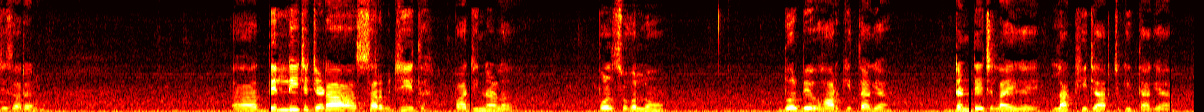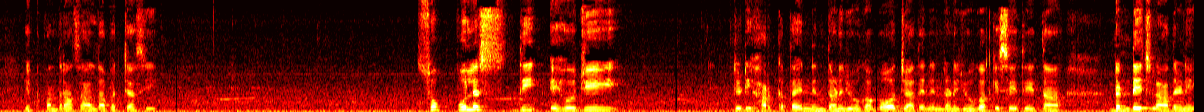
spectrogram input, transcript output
ਜੀ ਸਾਰਿਆਂ ਨੂੰ। ਅਹ ਦਿੱਲੀ 'ਚ ਜਿਹੜਾ ਸਰਬਜੀਤ ਭਾਜੀ ਨਾਲ ਪੁਲਿਸ ਵੱਲੋਂ ਦੁਰਵਿਵਹਾਰ ਕੀਤਾ ਗਿਆ, ਡੰਡੇ ਚਲਾਏ ਗਏ, ਲਾਠੀ ਚਾਰਜ ਕੀਤਾ ਗਿਆ, ਇੱਕ 15 ਸਾਲ ਦਾ ਬੱਚਾ ਸੀ। ਸੋ ਪੁਲਿਸ ਦੀ ਇਹੋ ਜੀ ਜਿਹੜੀ ਹਰਕਤ ਹੈ ਨਿੰਦਣਯੋਗ ਆ, ਬਹੁਤ ਜ਼ਿਆਦਾ ਨਿੰਦਣਯੋਗ ਆ। ਕਿਸੇ ਤੇ ਇਦਾਂ ਡੰਡੇ ਚਲਾ ਦੇਣੇ।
